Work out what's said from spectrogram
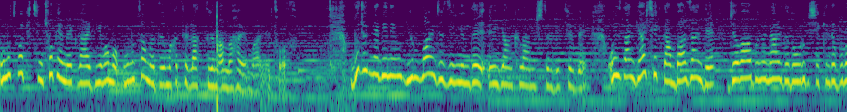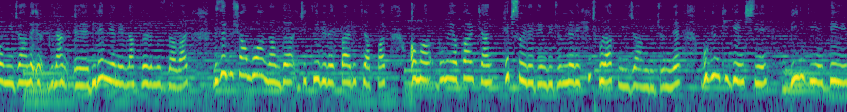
Unutmak için çok emek verdiğim ama unutamadığımı hatırlattığın Allah'a emanet ol. Bu cümle benim yıllarca zihnimde e, yankılanmıştır Bekir Bey. O yüzden gerçekten bazen de cevabını nerede doğru bir şekilde bulamayacağını e, bilen, e, bilemeyen evlatlarımız da var. Bize düşen bu anlamda ciddi bir rehberlik yapmak ama bunu yaparken hep söylediğim bir cümleleri hiç bırakmayacağım bir cümle. Bugünkü gençliğin bilgiye değil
